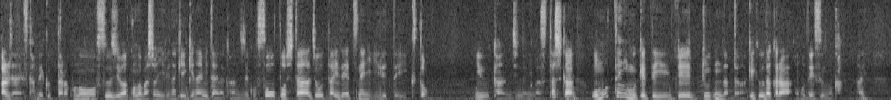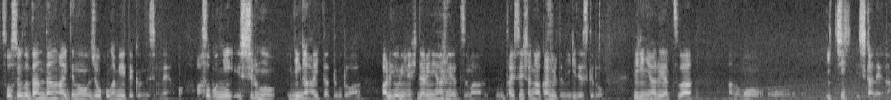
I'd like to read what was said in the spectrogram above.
あるじゃないですか。めくったらこの数字はこの場所に入れなきゃいけないみたいな感じでこうそうとした状態で常に入れていくと。いう感じになります。確か表に向けて入れるんだったら結局だから表にするのか。はい。そうするとだんだん相手の情報が見えてくるんですよね。あそこに白の2が入ったってことは、あれよりね、左にあるやつ、まあ、対戦者側から見ると右ですけど、右にあるやつは、あの、もう、1しかねえな、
